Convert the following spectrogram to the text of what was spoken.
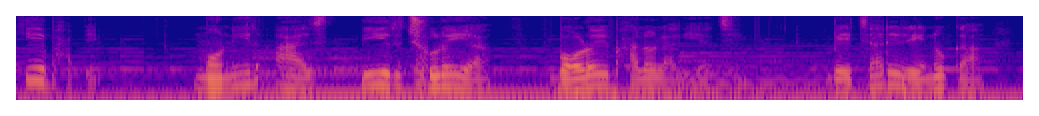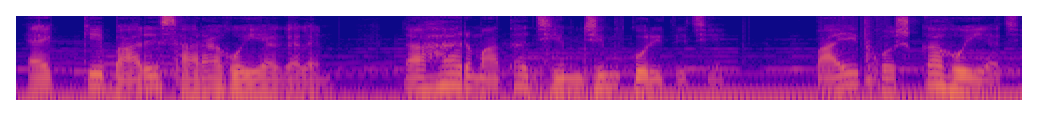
কে ভাবে? মনির আজ তীর ছুড়াইয়া বড়ই ভালো লাগিয়াছে। বেচারি রেণুকা একেবারে সারা হইয়া গেলেন। তাহার মাথা ঝিমঝিম করিতেছে, পায়ে ফসকা হইয়াছে।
